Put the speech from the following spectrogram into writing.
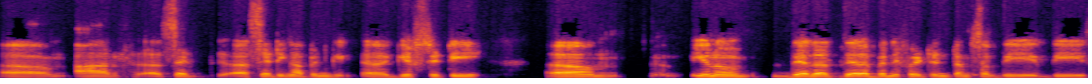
um, are set setting up in Gift City. Um, you know, there are there are benefit in terms of the the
